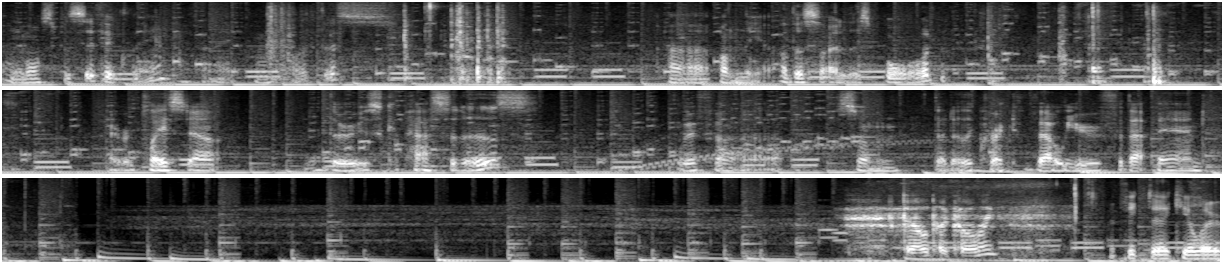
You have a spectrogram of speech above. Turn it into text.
and more specifically, if I unplug this, uh, on the other side of this board, I replaced out those capacitors with uh, some that are the correct value for that band. Delta calling. Victor Kilo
